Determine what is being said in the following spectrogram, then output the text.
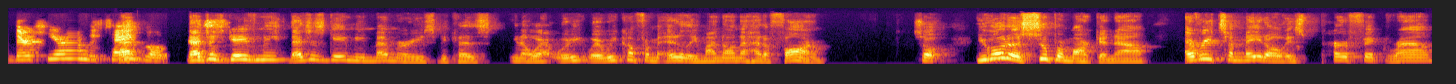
they're here on the table. That, that just gave me that just gave me memories because you know where we where we come from Italy, my nonna had a farm. So you go to a supermarket now, every tomato is perfect round.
